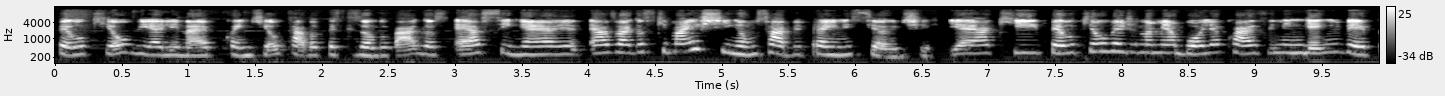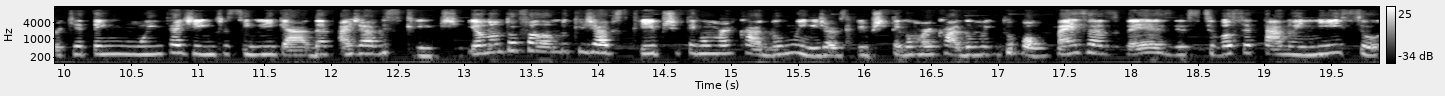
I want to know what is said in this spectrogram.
pelo que eu vi ali na época em que eu tava pesquisando vagas, é assim, é, é as vagas que mais tinham, sabe, para iniciante. E é aqui, pelo que eu vejo na minha bolha, quase ninguém vê, porque tem muita gente assim ligada a JavaScript. E eu não tô falando que JavaScript tem um mercado ruim, JavaScript tem um mercado muito bom. Mas às vezes, se você tá no início,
